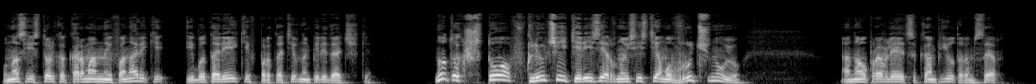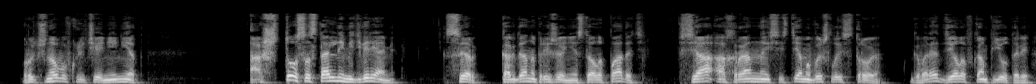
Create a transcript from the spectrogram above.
У нас есть только карманные фонарики и батарейки в портативном передатчике. Ну так что? Включите резервную систему вручную. Она управляется компьютером, сэр. Ручного включения нет. А что с остальными дверями? Сэр, когда напряжение стало падать, вся охранная система вышла из строя. Говорят, дело в компьютере.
